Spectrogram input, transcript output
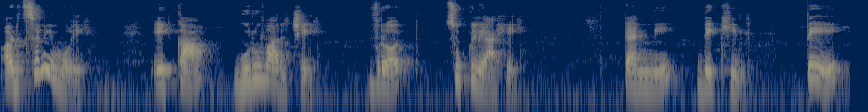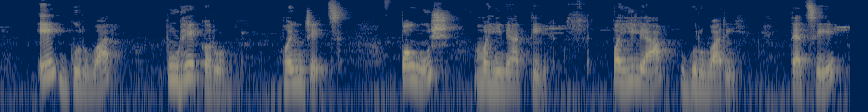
अडचणीमुळे एका गुरुवारचे व्रत चुकले आहे त्यांनी देखील ते एक गुरुवार पुढे करून म्हणजेच पौष महिन्यातील पहिल्या गुरुवारी त्याचे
